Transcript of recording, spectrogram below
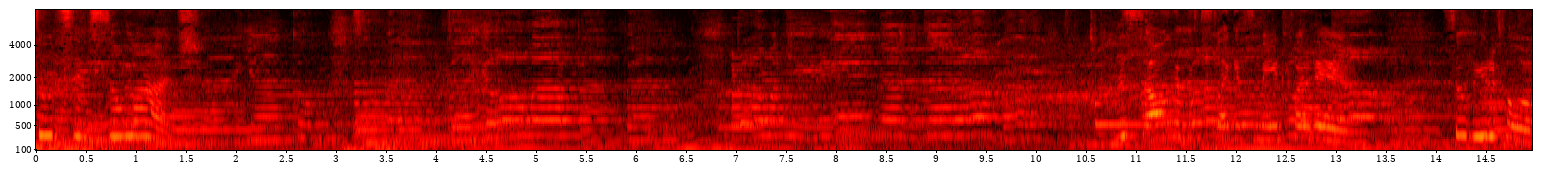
suits him so much. Song looks like it's made for him. So beautiful.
